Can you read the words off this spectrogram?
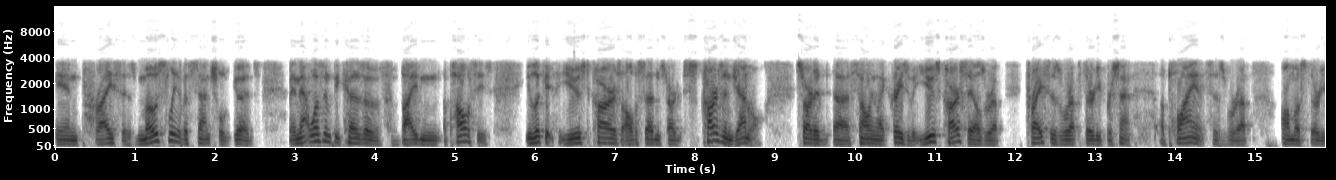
in prices, mostly of essential goods. And that wasn't because of Biden policies. You look at used cars, all of a sudden started, cars in general started uh, selling like crazy, but used car sales were up, prices were up 30%. Appliances were up almost 30%,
